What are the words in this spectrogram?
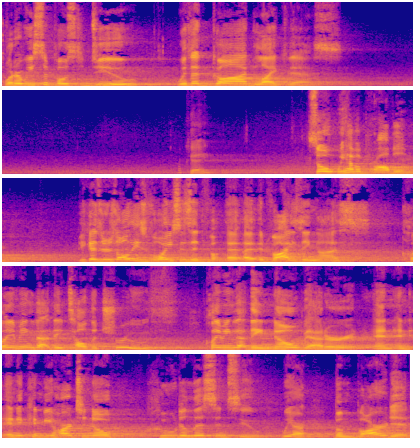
What are we supposed to do with a God like this? Okay. So we have a problem because there's all these voices adv- uh, advising us, claiming that they tell the truth, claiming that they know better, and, and, and it can be hard to know who to listen to. We are bombarded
